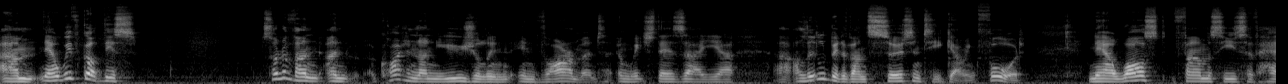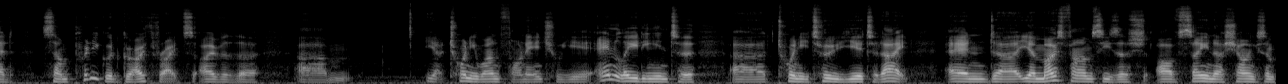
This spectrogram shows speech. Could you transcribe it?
um, now we've got this sort of un, un, quite an unusual in, environment in which there's a, uh, a little bit of uncertainty going forward. Now, whilst pharmacies have had some pretty good growth rates over the um, yeah, 21 financial year and leading into uh, 22 year to date. And uh, yeah, most pharmacies are, I've seen are showing some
